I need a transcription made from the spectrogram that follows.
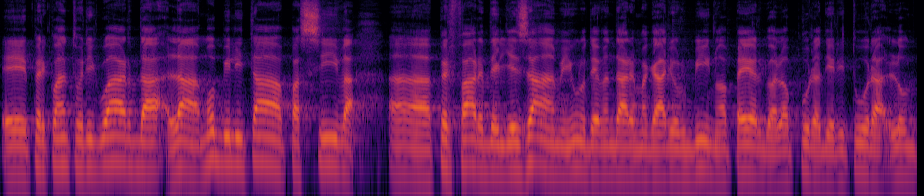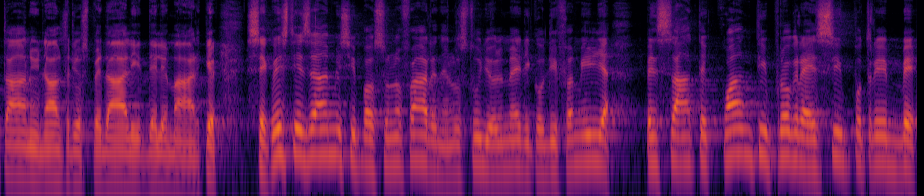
eh, per quanto riguarda la mobilità passiva uh, per fare degli esami, uno deve andare magari a Urbino, a Pergola oppure addirittura lontano in altri ospedali delle Marche. Se questi esami si possono fare nello studio del medico di famiglia, pensate quanti progressi potrebbe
